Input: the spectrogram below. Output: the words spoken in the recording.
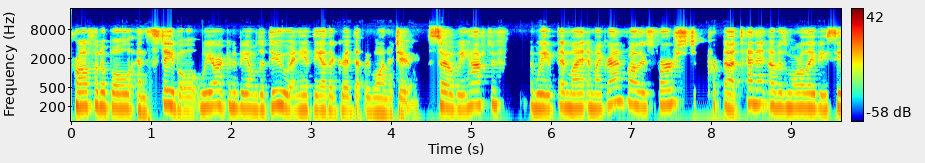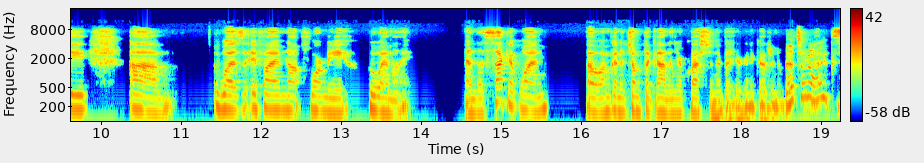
profitable and stable, we aren't going to be able to do any of the other good that we want to do. So we have to we and my and my grandfather's first uh, tenant of his moral ABC um, was if I am not for me, who am I? And the second one, oh, I'm going to jump the gun on your question. I bet you're going to go to number. That's all right. Next.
